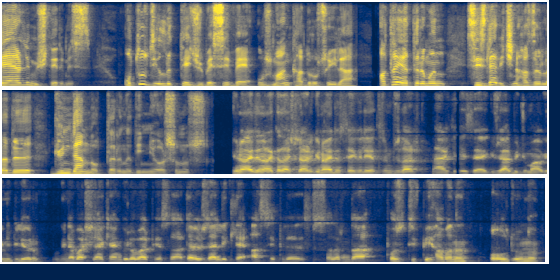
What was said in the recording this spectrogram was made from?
değerli müşterimiz. 30 yıllık tecrübesi ve uzman kadrosuyla Ata Yatırım'ın sizler için hazırladığı gündem notlarını dinliyorsunuz. Günaydın arkadaşlar, günaydın sevgili yatırımcılar. Herkese güzel bir cuma günü diliyorum. Bugüne başlarken global piyasalarda özellikle Asya piyasalarında pozitif bir havanın olduğunu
